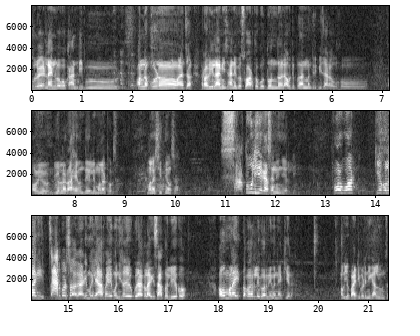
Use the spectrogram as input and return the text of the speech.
ठुलो हेडलाइन भएको कान्तिपुर अन्नपूर्ण भनेर रवि लामी छानेको स्वार्थको द्वन्द्वले। अब त्यो प्रधानमन्त्री बिचरा यसलाई राख्यो भने त यसले मलाई ठोक्छ मलाई सिद्ध्याउँछ। सातो लिएका छन् यिनीहरूले। फर वाट के को लागि? चार वर्ष अगाडि मैले आफैले भनिसकेको कुराको लागि सातो लिएको। अब मलाई तपाईँहरूले गर्ने भने के र? अब यो पार्टीबाट निकाल्नुहुन्छ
